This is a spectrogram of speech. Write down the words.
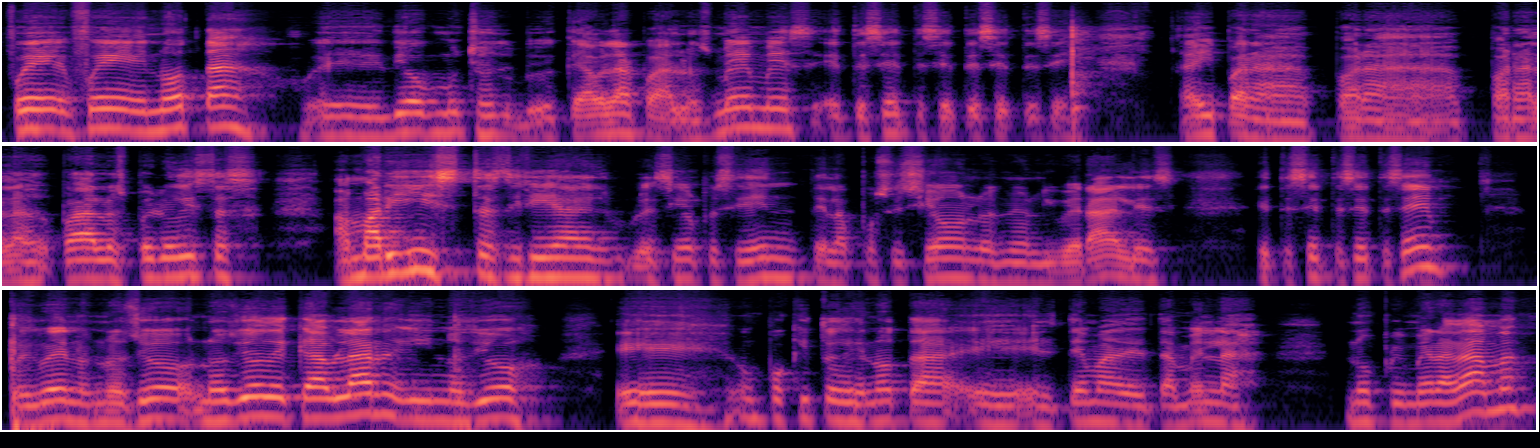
fue, fue nota, eh, dio mucho que hablar para los memes, etc, etc, etc, etc. Ahí para, para, para, los periodistas amarillistas, diría el, el, señor presidente, la oposición, los neoliberales, etc, etc, etc pues bueno, nos dio, nos dio de qué hablar y nos dio eh, un poquito de nota eh, el tema de también la no primera dama.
